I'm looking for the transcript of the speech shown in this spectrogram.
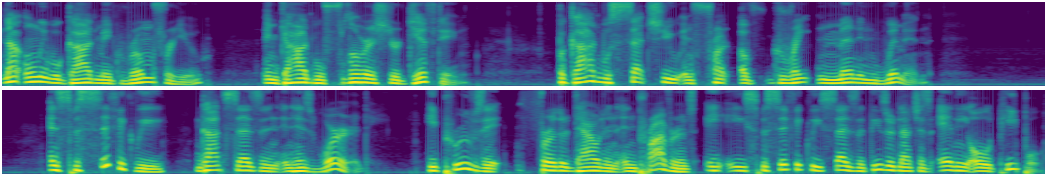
not only will God make room for you and God will flourish your gifting, but God will set you in front of great men and women. And specifically, God says in, in His Word, he proves it further down in, in Proverbs. He, he specifically says that these are not just any old people,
